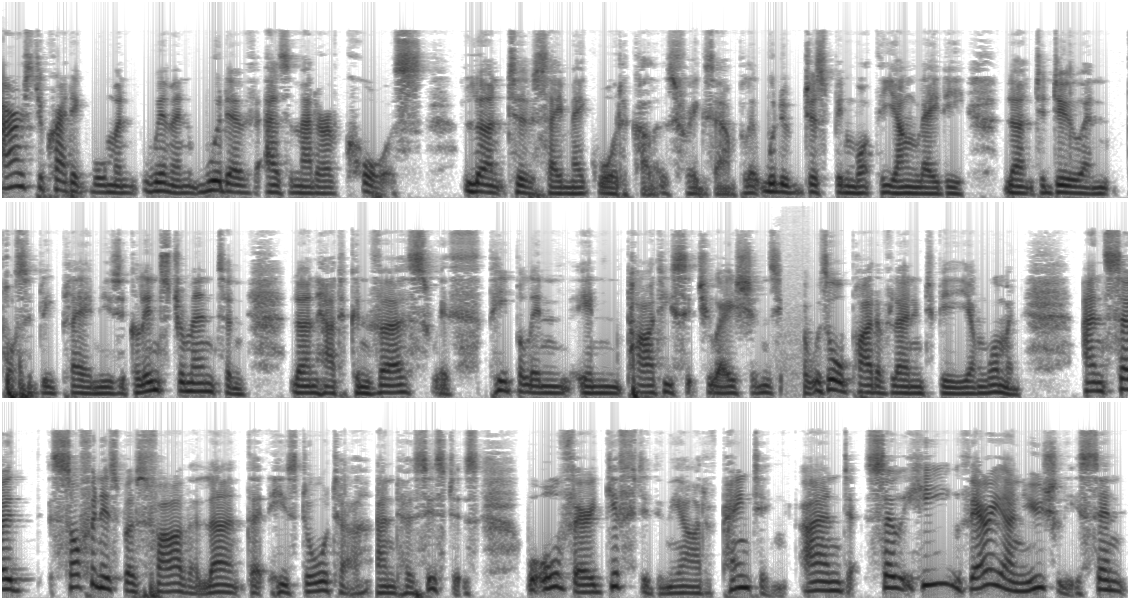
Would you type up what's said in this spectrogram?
aristocratic woman, women would have, as a matter of course, learnt to, say, make watercolors, for example. It would have just been what the young lady learnt to do and possibly play a musical instrument and learn how to converse with people in, in party situations It was all part of learning to be a young woman. And so Sophonisba's father learnt that his daughter and her sisters were all very gifted in the art of painting. And so he very unusually sent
